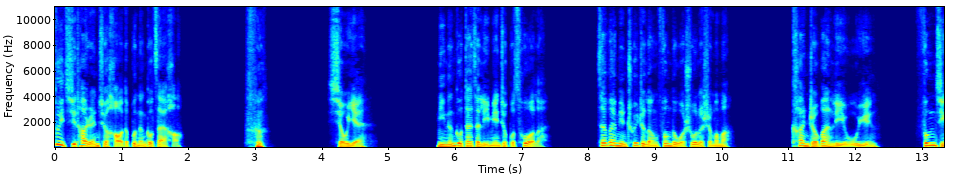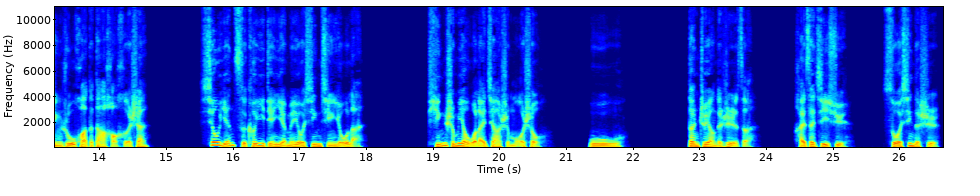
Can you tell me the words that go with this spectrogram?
对其他人却好的不能够再好。哼，萧炎。你能够待在里面就不错了，在外面吹着冷风的我说了什么吗？看着万里无云、风景如画的大好河山，萧炎此刻一点也没有心情游览。凭什么要我来驾驶魔兽？呜呜！但这样的日子还在继续。所幸的是，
